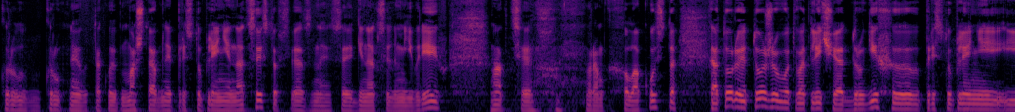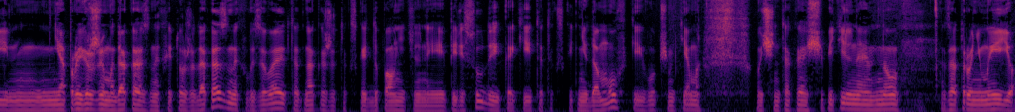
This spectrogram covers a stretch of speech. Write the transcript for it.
крупное вот такое масштабное преступление нацистов, связанное с геноцидом евреев, акция в рамках Холокоста, которая тоже, вот, в отличие от других э, преступлений и неопровержимо доказанных и тоже доказанных, вызывает, однако же, так сказать, дополнительные пересуды и какие-то, так сказать, недомовки. И, в общем, тема очень такая щепетильная, но затронем и ее.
